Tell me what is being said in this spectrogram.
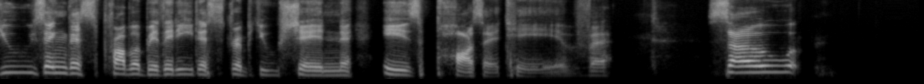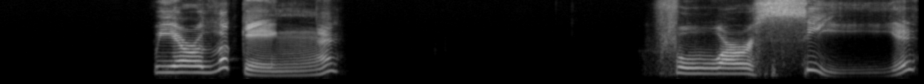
using this probability distribution is positive. So we are looking for C,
